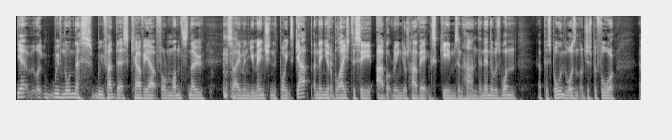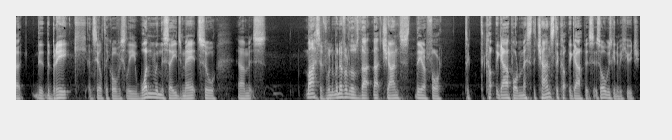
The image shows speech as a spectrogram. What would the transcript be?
Yeah, look, we've known this. We've had this caveat for months now. Simon, you mentioned the points gap, and then you're obliged to say, ah, but Rangers have X games in hand. And then there was one uh, postponed, wasn't there, just before uh, the, the break? And Celtic obviously won when the sides met. So um, it's massive. Whenever there's that, that chance there for to, to cut the gap or miss the chance to cut the gap, it's, it's always going to be huge.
